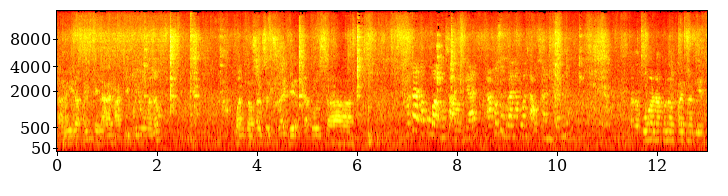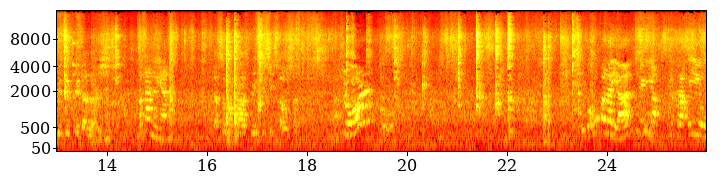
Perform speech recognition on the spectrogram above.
Ah, mahirap eh. Kailangan ma-achieve mo yung ano. 1,000 subscriber. Tapos sa... Magkano kuha mo sahod yan? Ako sobra na 1,000 dyan mo. nakakuha na ako ng 523 dollars. Magkano yan? Nasa mga 26,000. Sure? Oo. Totoo pala yan? May itra eh, yung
